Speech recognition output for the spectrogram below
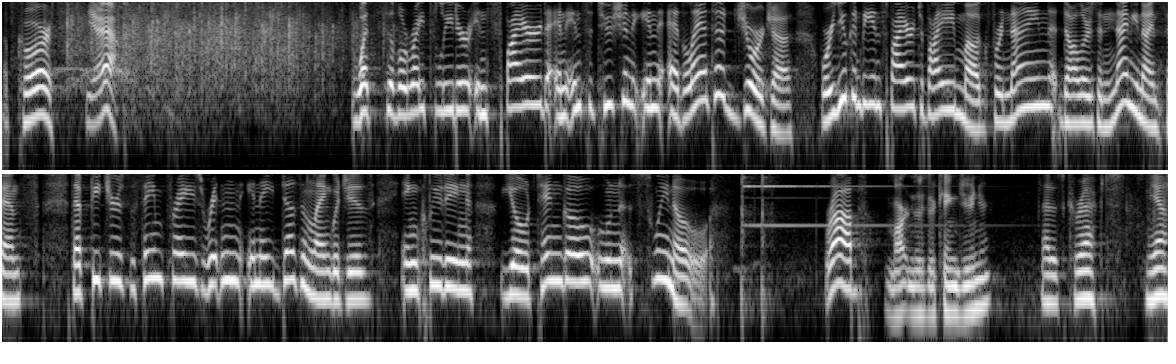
of course. Yeah. What civil rights leader inspired an institution in Atlanta, Georgia, where you can be inspired to buy a mug for $9.99 that features the same phrase written in a dozen languages, including Yo tengo un sueño? Rob, Martin Luther King Jr. that is correct. Yeah.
